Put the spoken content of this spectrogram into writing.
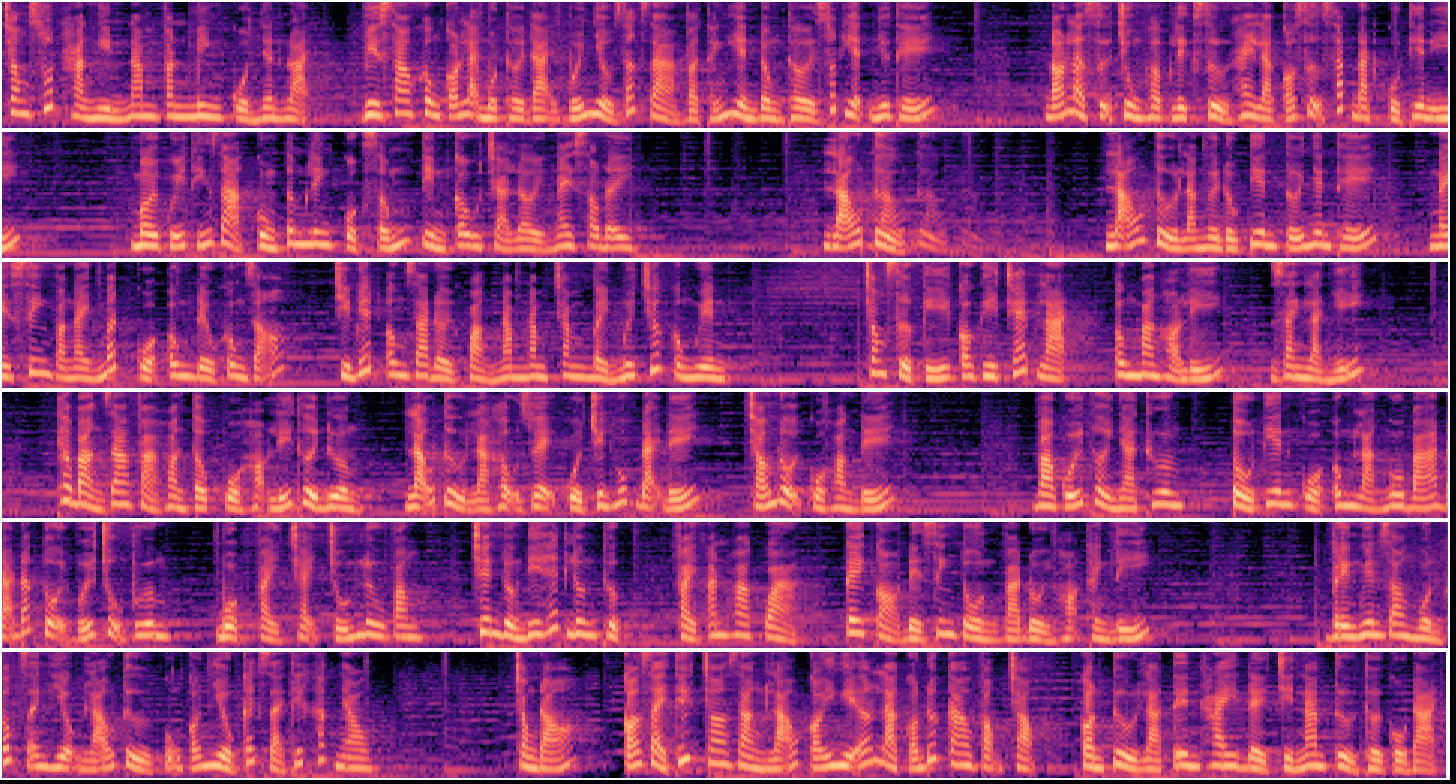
Trong suốt hàng nghìn năm văn minh của nhân loại, vì sao không có lại một thời đại với nhiều giác giả và thánh hiền đồng thời xuất hiện như thế? Đó là sự trùng hợp lịch sử hay là có sự sắp đặt của thiên ý? Mời quý thính giả cùng tâm linh cuộc sống tìm câu trả lời ngay sau đây. Lão Tử Lão Tử là người đầu tiên tới nhân thế, ngày sinh và ngày mất của ông đều không rõ, chỉ biết ông ra đời khoảng năm 570 trước công nguyên. Trong sử ký có ghi chép lại, ông mang họ Lý, danh là Nhĩ. Theo bảng gia phả hoàng tộc của họ Lý thời đường, Lão Tử là hậu duệ của chuyên húc đại đế, cháu nội của hoàng đế. Vào cuối thời nhà Thương, tổ tiên của ông là Ngô Bá đã đắc tội với trụ vương, buộc phải chạy trốn lưu vong, trên đường đi hết lương thực, phải ăn hoa quả, cây cỏ để sinh tồn và đổi họ thành Lý. Về nguyên do nguồn gốc danh hiệu Lão Tử cũng có nhiều cách giải thích khác nhau. Trong đó, có giải thích cho rằng lão có ý nghĩa là có đức cao vọng trọng, còn tử là tên hay để chỉ nam tử thời cổ đại.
